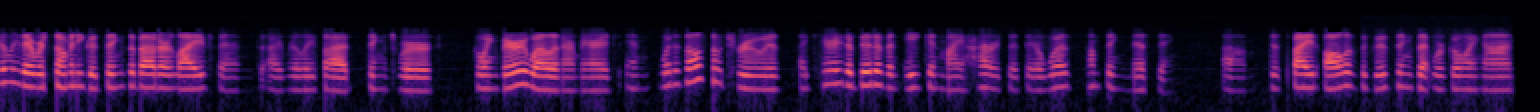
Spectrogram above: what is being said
really, there were so many good things about our life, and I really thought things were going very well in our marriage. And what is also true is I carried a bit of an ache in my heart that there was something missing. Um, despite all of the good things that were going on,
